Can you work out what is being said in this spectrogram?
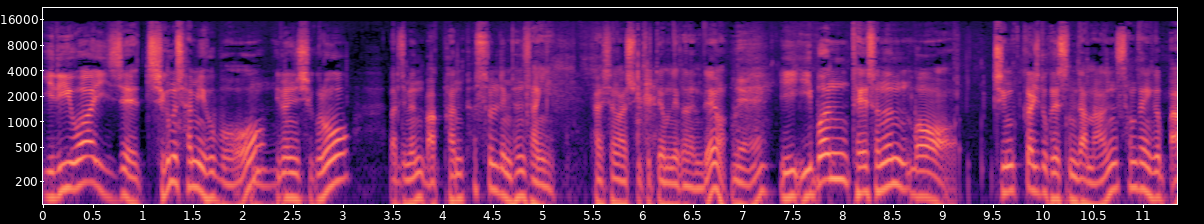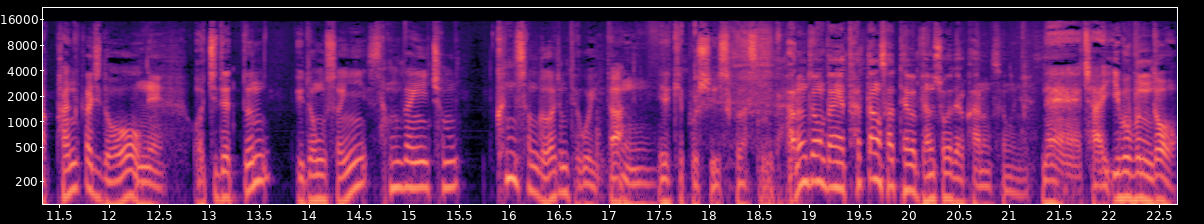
1위와 이제 지금 3위 후보 음. 이런 식으로 말하자면 막판 표쏠림 현상이 발생할 수 있기 때문에 그런데요. 네. 이 이번 대선은 뭐 지금까지도 그랬습니다만 상당히 그 막판까지도 네. 어찌됐든 유동성이 상당히 좀큰 선거가 좀 되고 있다. 음. 이렇게 볼 수 있을 것 같습니다. 바른정당의 탈당 사태가 변수가 될 가능성은요. 네. 자, 이 부분도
